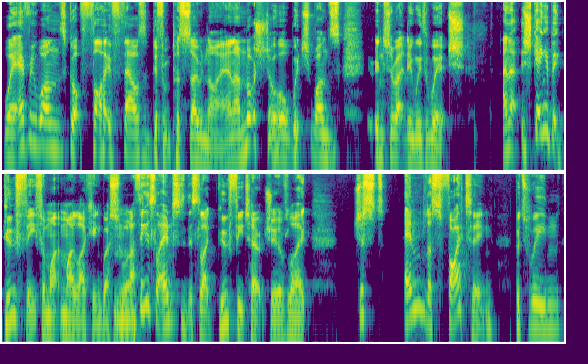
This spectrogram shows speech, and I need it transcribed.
where everyone's got 5,000 different personae, and I'm not sure which one's interacting with which and uh, it's getting a bit goofy for my, my liking Westworld. Mm. I think it's like entering this like goofy territory of like just endless fighting between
